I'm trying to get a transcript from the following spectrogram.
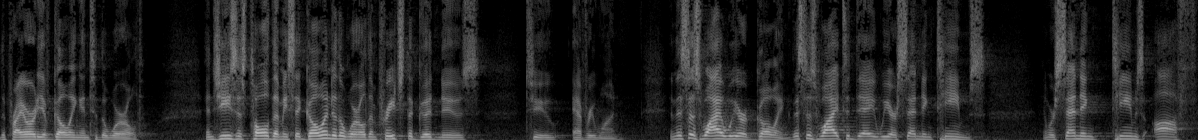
The priority of going into the world. And Jesus told them, He said, Go into the world and preach the good news to everyone. And this is why we are going. This is why today we are sending teams. And we're sending teams off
